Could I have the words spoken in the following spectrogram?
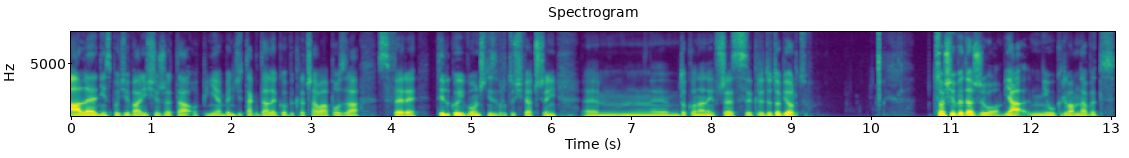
ale nie spodziewali się, że ta opinia będzie tak daleko wykraczała poza sferę tylko i wyłącznie zwrotu świadczeń dokonanych przez kredytobiorców. Co się wydarzyło? Ja nie ukrywam, nawet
